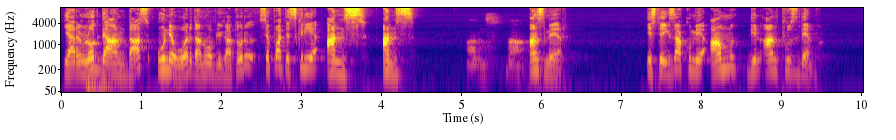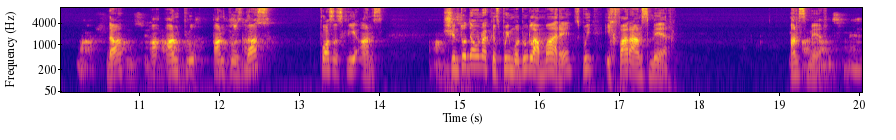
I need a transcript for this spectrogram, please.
Iar în loc de an das, uneori, dar nu obligatoriu, se poate scrie ans. Ans. Ans, da. Ans Meer. Este exact cum e am din an plus dem. Da. și Da? ans e A- la An plus, an plus das, poate să scrie ans. Și întotdeauna când spui mă duc la mare, spui ich fahre ans Meer. Ans Meer. Ans Meer.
